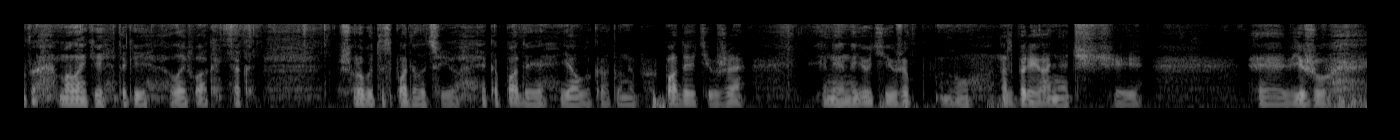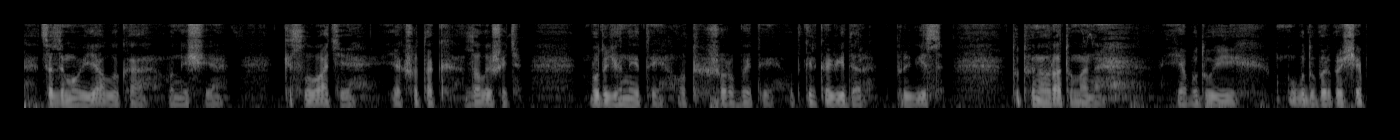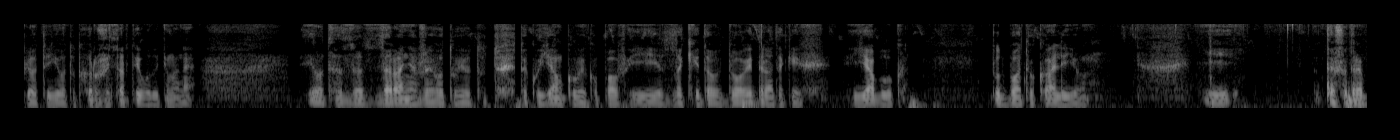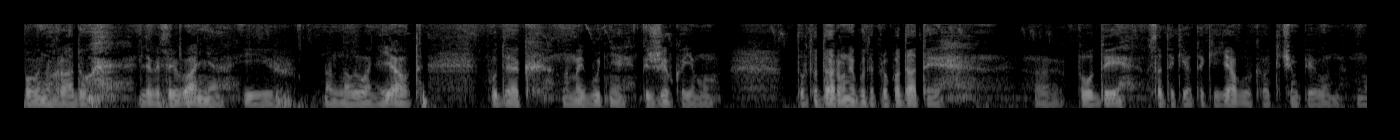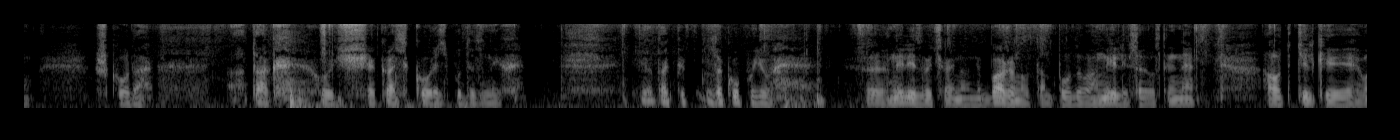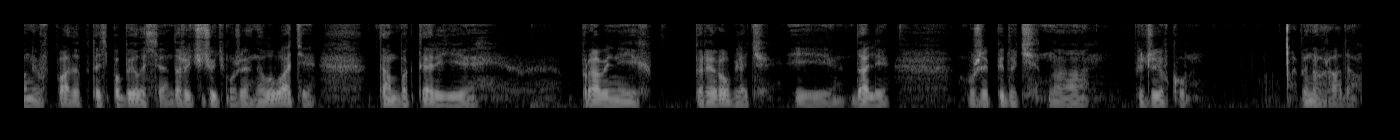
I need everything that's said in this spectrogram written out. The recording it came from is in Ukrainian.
От маленький такий лайфхак, як що робити з падалицею, яка падає яблука, то вони падають і вже і не гниють, і вже ну, на зберігання чи е, в це зимові яблука, вони ще кисловаті. Якщо так залишить, будуть гнити. От що робити? От кілька відер привіз. Тут виноград у мене. Я буду їх, ну, буду переприщеплювати його, тут хороші сорти будуть у мене. І от зарані вже готую тут таку ямку викопав і закидав два відра таких яблук. Тут багато калію. І те, що треба винограду для визрівання і наливання ягод, буде як на майбутнє підживка йому. Тобто даром не буде пропадати е, плоди, все-таки отакі яблука, от чемпіон. Ну, шкода. А так, хоч якась користь буде з них. І отак під- закупую. Е, Гнилі, звичайно, не бажано, там плодова гнилі, все остальне. А от тільки вони впадуть, десь побилися, навіть чуть-чуть може гнилуваті, там бактерії правильні їх перероблять і далі вже підуть на підживку винограда.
